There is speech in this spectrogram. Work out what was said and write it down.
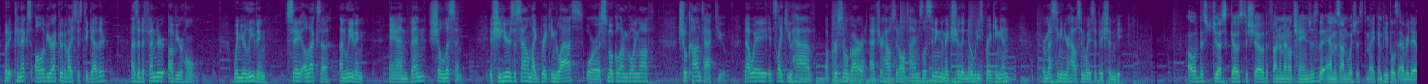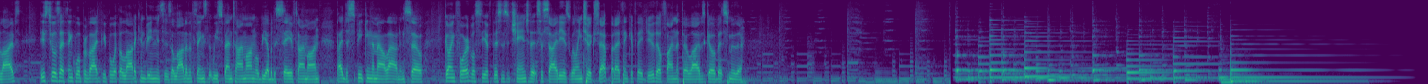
but it connects all of your Echo devices together as a defender of your home. When you're leaving, say, Alexa, I'm leaving, and then she'll listen if she hears a sound like breaking glass or a smoke alarm going off, she'll contact you. That way, it's like you have a personal guard at your house at all times listening to make sure that nobody's breaking in or messing in your house in ways that they shouldn't be. All of this just goes to show the fundamental changes that Amazon wishes to make in people's everyday lives. These tools, I think, will provide people with a lot of conveniences. A lot of the things that we spend time on, we'll be able to save time on by just speaking them out loud. And so, Going forward, we'll see if this is a change that society is willing to accept, but I think if they do, they'll find that their lives go a bit smoother.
